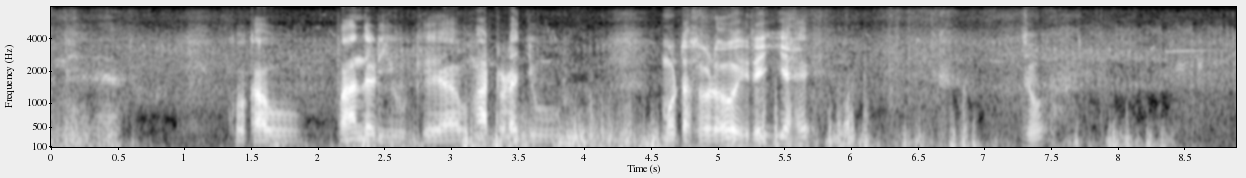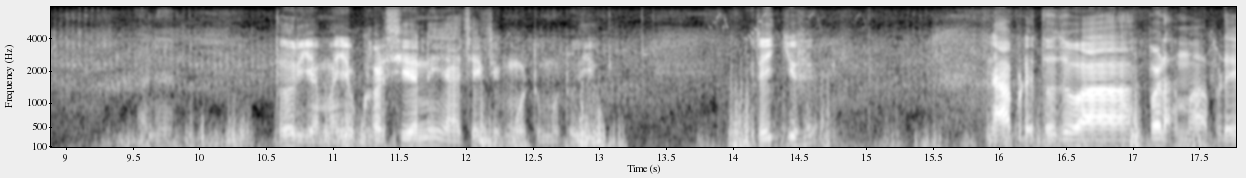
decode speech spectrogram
અને કોઈક આવું પાંદડિયું કે આવું હાટોડા જેવું મોટા છોડો હોય, રહી ગયા છે જો. અને ધોરિયામાં એવું ખડશે નહીં, આ ચેક ચેક મોટું મોટું રહ્યું. રહી ગયું છે અને આપણે તો જો આ પડામાં આપણે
